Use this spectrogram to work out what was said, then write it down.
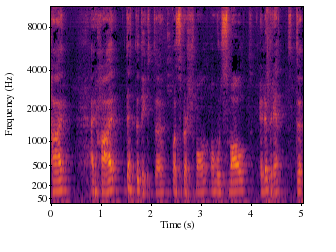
Her er her dette diktet og et spørsmål om hvor smalt eller bredt kan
